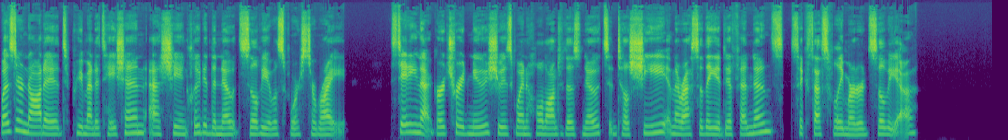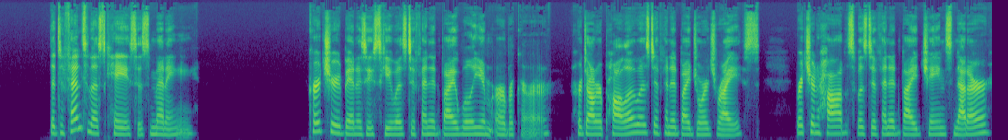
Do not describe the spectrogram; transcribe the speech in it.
Wessner nodded to premeditation as she included the notes Sylvia was forced to write, stating that Gertrude knew she was going to hold on to those notes until she and the rest of the defendants successfully murdered Sylvia. The defense in this case is many. Gertrude Baniszewski was defended by William Erbacher. Her daughter Paula was defended by George Rice, Richard Hobbs was defended by James Nutter.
